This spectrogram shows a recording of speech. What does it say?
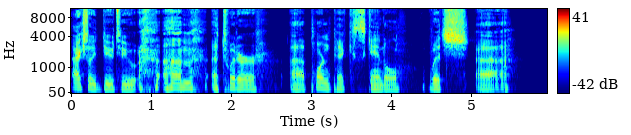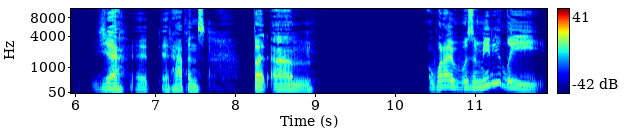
Actually, due to um, a Twitter uh, porn pic scandal, which uh, yeah, it it happens. But um, what I was immediately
